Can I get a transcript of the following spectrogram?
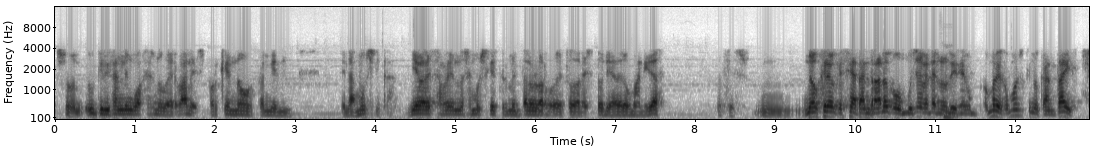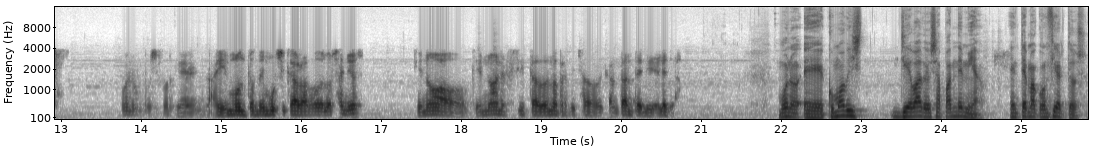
son utilizan lenguajes no verbales. ¿Por qué no también de la música. Lleva desarrollándose música experimental a lo largo de toda la historia de la humanidad. Entonces, mm, no creo que sea tan raro como muchas veces nos dicen, hombre, ¿cómo es que no cantáis? Bueno, pues porque hay un montón de música a lo largo de los años que no, que no ha necesitado, no ha precisado de cantante ni de letra. Bueno, eh, ¿cómo habéis llevado esa pandemia en tema conciertos?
